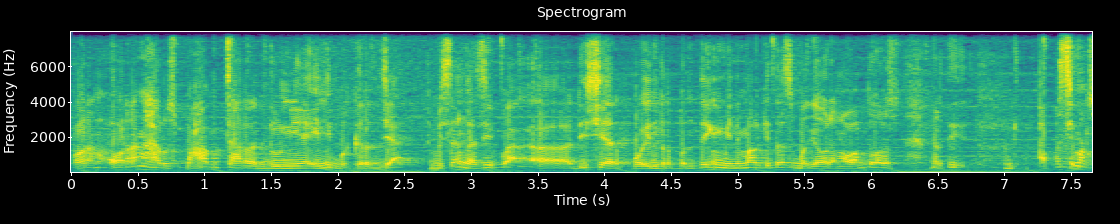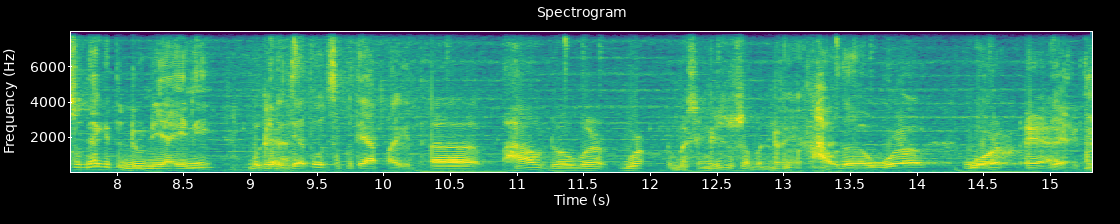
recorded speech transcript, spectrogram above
orang-orang harus paham cara dunia ini bekerja. Bisa nggak sih Pak uh, di share poin terpenting minimal kita sebagai orang awam tuh harus ngerti apa sih maksudnya gitu dunia ini bekerja yeah. tuh seperti apa gitu? Uh, how the world work bahasa Inggris susah bener. How the world work. Ya, yeah. gitu.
